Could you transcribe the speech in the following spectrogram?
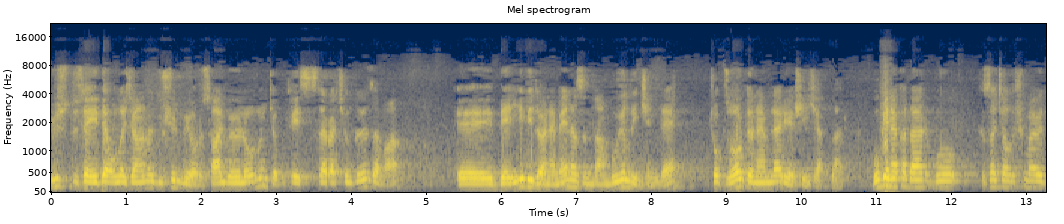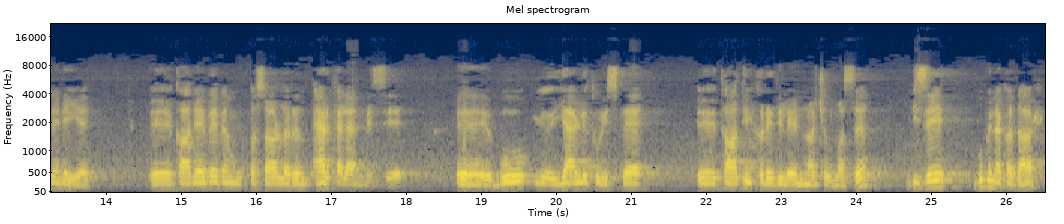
üst düzeyde olacağını düşünmüyoruz. Hal böyle olunca bu tesisler açıldığı zaman e, belli bir dönem en azından bu yıl içinde çok zor dönemler yaşayacaklar. Bugüne kadar bu kısa çalışma ödeneği, e, KDV ve muhtasarların ertelenmesi, e, bu e, yerli turiste e, tatil kredilerinin açılması bizi bugüne kadar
